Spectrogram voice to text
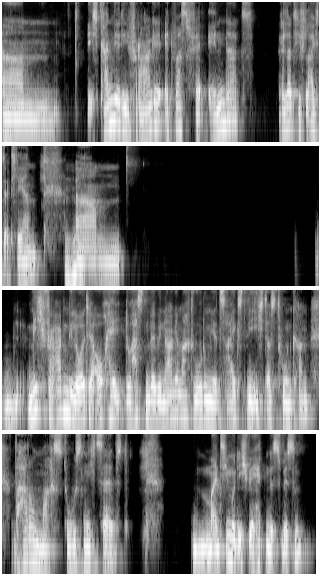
Ähm, ich kann dir die Frage etwas verändert relativ leicht erklären. Mhm. Ähm, mich fragen die Leute auch, hey, du hast ein Webinar gemacht, wo du mir zeigst, wie ich das tun kann. Warum machst du es nicht selbst? Mein Team und ich, wir hätten das Wissen,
